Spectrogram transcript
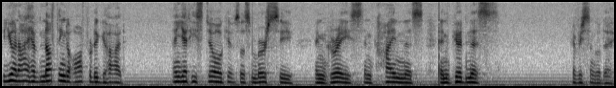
You and I have nothing to offer to God, and yet he still gives us mercy and grace and kindness and goodness every single day.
